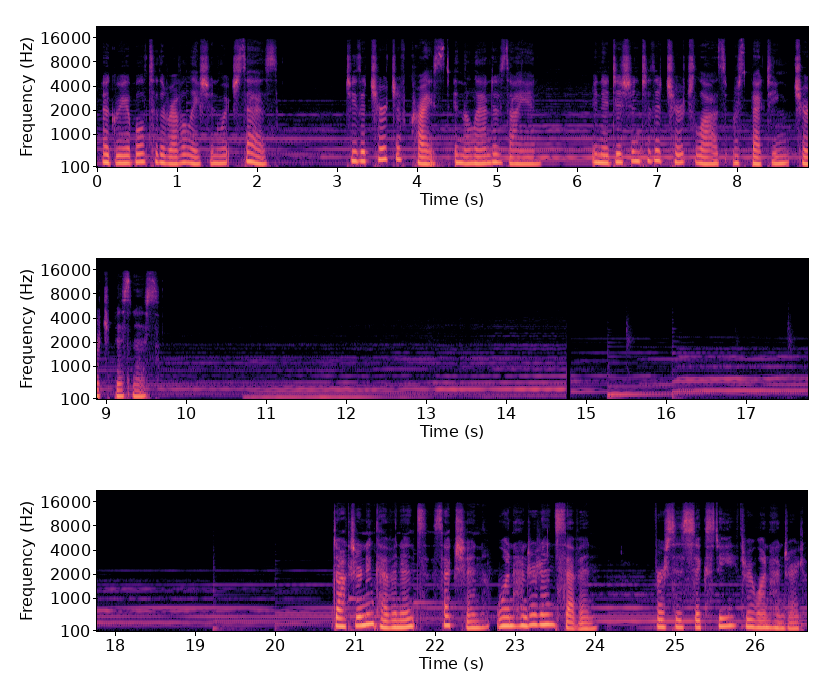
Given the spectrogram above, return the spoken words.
agreeable to the revelation which says, To the church of Christ in the land of Zion, in addition to the church laws respecting church business. Doctrine and Covenants, section 107, verses 60 through 100.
